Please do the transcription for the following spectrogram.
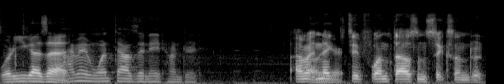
Where are you guys at? I'm in 1800. I'm at Oh, negative 1,600.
